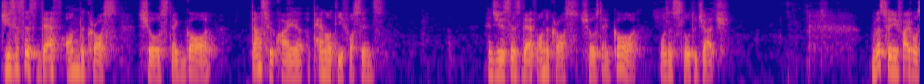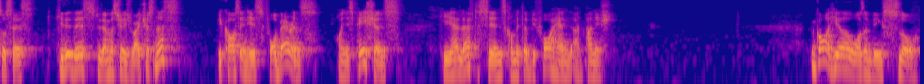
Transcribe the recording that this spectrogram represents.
Jesus' death on the cross shows that God does require a penalty for sins. And Jesus' death on the cross shows that God wasn't slow to judge. Verse 25 also says, He did this to demonstrate His righteousness because in His forbearance, or in His patience, He had left the sins committed beforehand unpunished. God here wasn't being slow.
